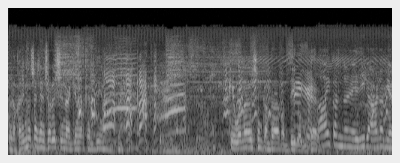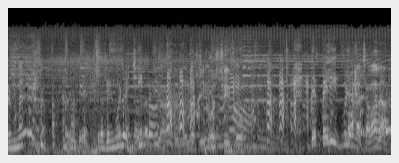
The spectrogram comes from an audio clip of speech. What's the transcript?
Pero lindos ascensores tienen aquí en la Argentina. Qué bueno es encantada contigo, mujer. Ay, cuando le diga ahora a mi hermano. Pero que el mundo es chico. El mundo chico es chico. De película. Hola, chavala.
